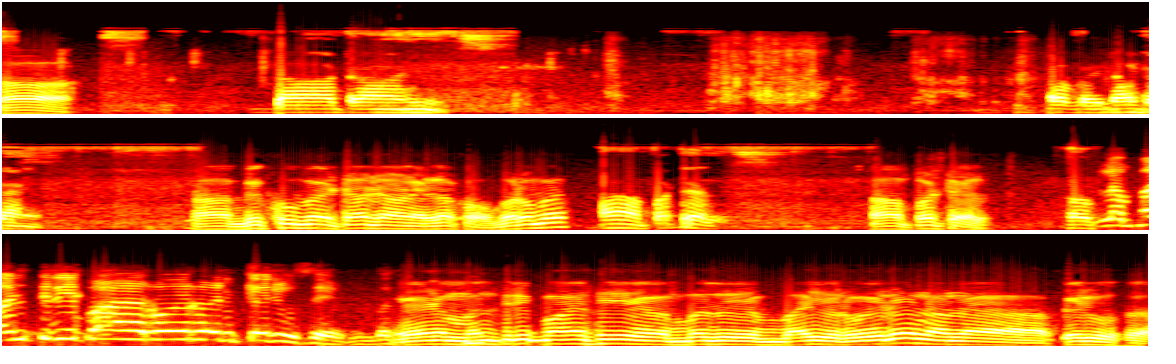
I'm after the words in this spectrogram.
હા. દાટાણી ભીખાભાઈ દાટાણી હા ભીખુભાઈ ટાઢાણે લખો બરોબર? હા પટેલ. હા પટેલ. એટલે મંત્રી પાસે રોઈ રોઈને કર્યું છે એને મંત્રી પાસેથી બધું બાયું રોઈ રોઈ અને કર્યું છે.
